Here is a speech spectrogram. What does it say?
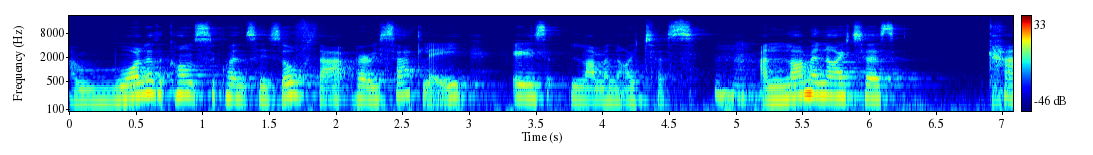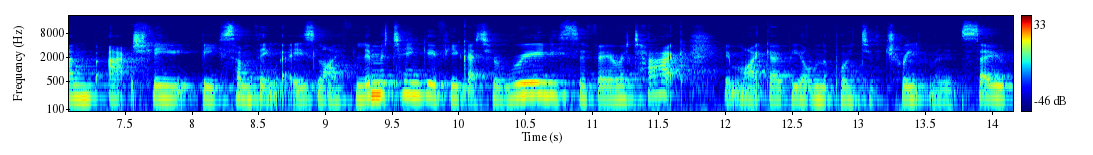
And one of the consequences of that, very sadly, is laminitis. Mm-hmm. And laminitis can actually be something that is life limiting. If you get a really severe attack, it might go beyond the point of treatment. So,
